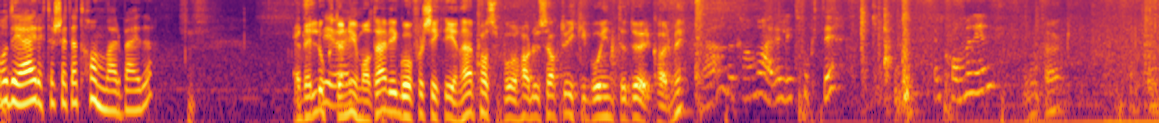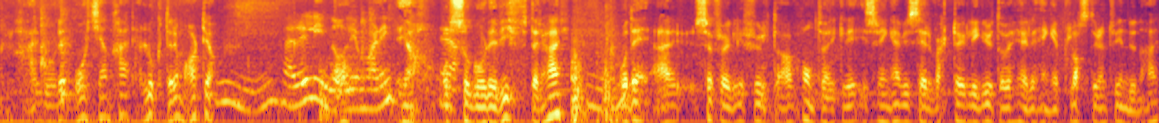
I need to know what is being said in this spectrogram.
Og det er rett og slett et håndarbeide. Ja, det lukter nymalt her. Vi går forsiktig inn her. Pass på, har du sagt, å ikke gå inn til dørkarmer. Ja, det kan være litt fuktig. Velkommen inn. Takk. Her går det Å, kjenn her! Her lukter det malt, ja. Her er det linoljemaling. Ja, Og så går det vifter her. Og det er selvfølgelig fullt av håndverkere i sving her. Vi ser verktøy ligger utover hele, henger plast rundt vinduene her.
